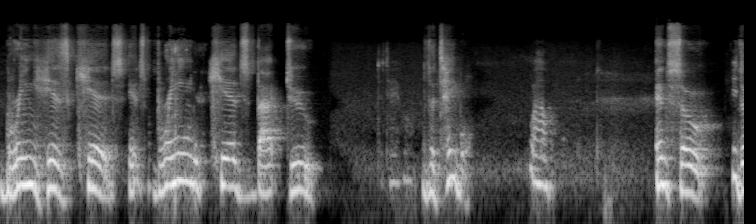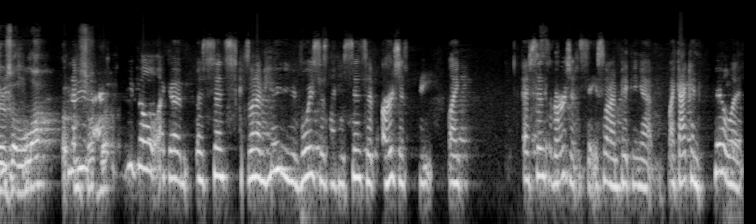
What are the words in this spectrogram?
bring his kids. It's bringing the kids back to the table. the table. Wow and so Did there's you, a lot I'm sorry, you feel like a, a sense because when i'm hearing your voice is like a sense of urgency like a sense of urgency is what I'm picking up. Like I can feel it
